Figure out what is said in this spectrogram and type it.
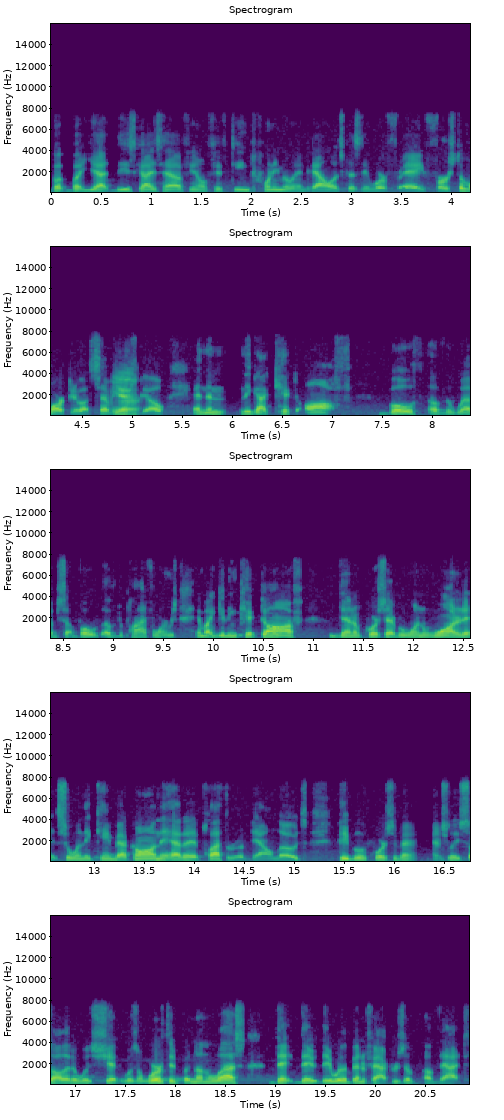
But but yet these guys have you know 15, 20 million downloads because they were a first to market about seven yeah. years ago, and then they got kicked off both of the website, both of the platforms. And by getting kicked off, then of course everyone wanted it. So when they came back on, they had a plethora of downloads. People, of course, eventually saw that it was shit, it wasn't worth it. But nonetheless, they, they, they were the benefactors of, of that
